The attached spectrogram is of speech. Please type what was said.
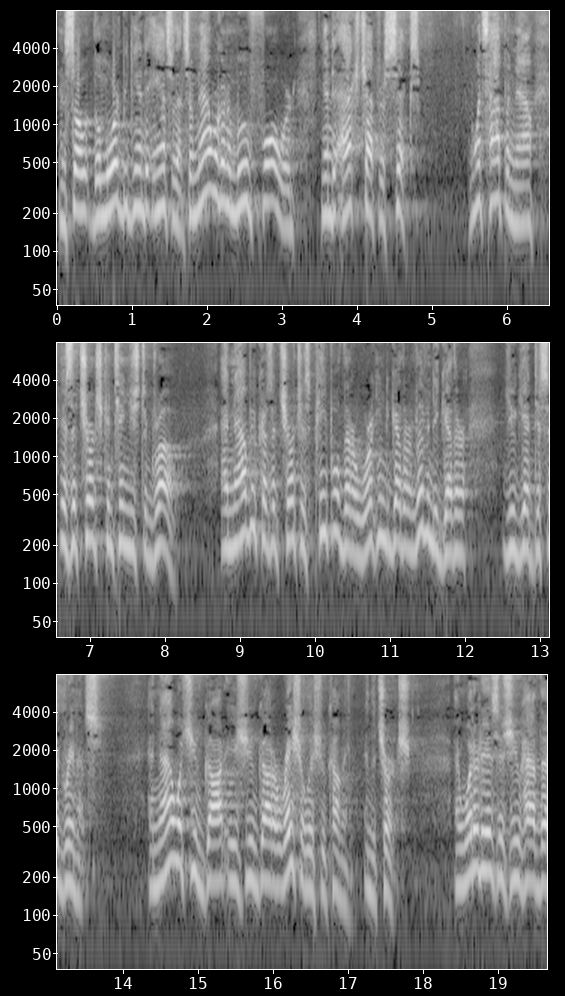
And so the Lord began to answer that. So now we're going to move forward into Acts chapter 6. What's happened now is the church continues to grow. And now, because the church is people that are working together and living together, you get disagreements. And now what you've got is you've got a racial issue coming in the church. And what it is, is you have the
